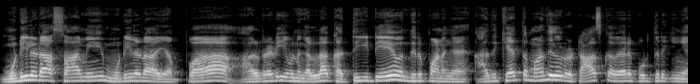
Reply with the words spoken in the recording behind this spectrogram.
முடியலடா சாமி முடியலடா எப்பா ஆல்ரெடி இவனுங்கெல்லாம் கத்திக்கிட்டே வந்திருப்பானுங்க. அதுக்கேற்ற மாதிரி ஒரு டாஸ்க்கை வேறு கொடுத்துருக்கீங்க.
